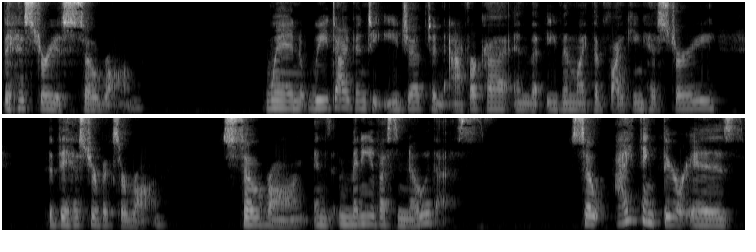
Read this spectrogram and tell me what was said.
The history is so wrong when we dive into Egypt and Africa and the, even like the Viking history, the history books are wrong. So wrong. And many of us know this. So I think there is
